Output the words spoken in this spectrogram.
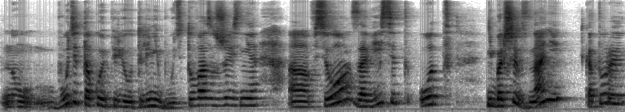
ну, будет такой период или не будет у вас в жизни, а, все зависит от небольших знаний, которые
